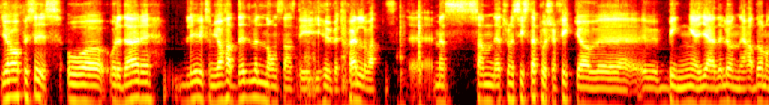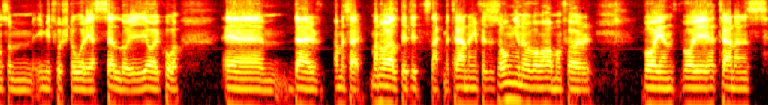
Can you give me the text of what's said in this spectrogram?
Ja, precis. Och, och det där blir liksom, jag hade väl någonstans det i huvudet själv att, eh, men sen, jag tror den sista pushen fick jag av eh, Binge Jäderlund, jag hade honom som i mitt första år i SSL då, i AIK. Eh, där, ja, men så här, man har alltid ett litet snack med tränaren inför säsongen och vad har man för, vad är, en, vad är tränarens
